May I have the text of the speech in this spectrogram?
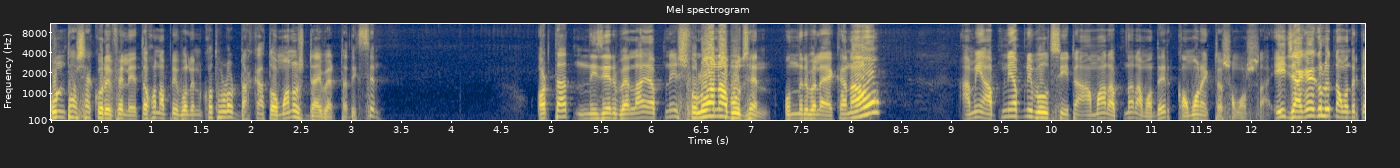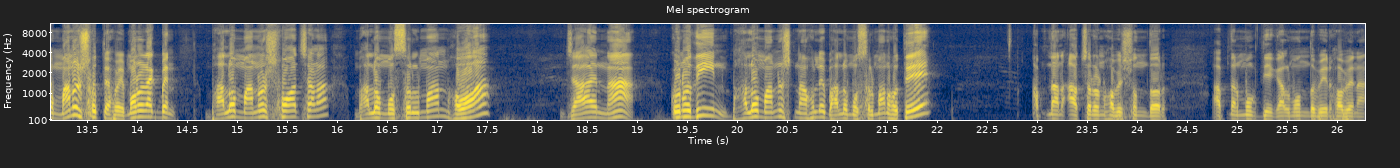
কোণঠাসা করে ফেলে, তখন আপনি বলেন, কত বড় ডাকাত মানুষ ড্রাইভারটা, দেখছেন? অর্থাৎ নিজের বেলায় আপনি ষোলো আনা বোঝেন, অন্যের বেলায় একানাও আমি, আপনি আপনি বলছি, এটা আমার, আপনার, আমাদের কমন একটা সমস্যা। এই জায়গাগুলোতে আমাদেরকে মানুষ হতে হবে। মনে রাখবেন, ভালো মানুষ হওয়া ছাড়া, ভালো মুসলমান হওয়া যায় না। কোনোদিন ভালো মানুষ না হলে ভালো মুসলমান হতে আপনার আচরণ হবে সুন্দর, আপনার মুখ দিয়ে গালমন্দ বের হবে না,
